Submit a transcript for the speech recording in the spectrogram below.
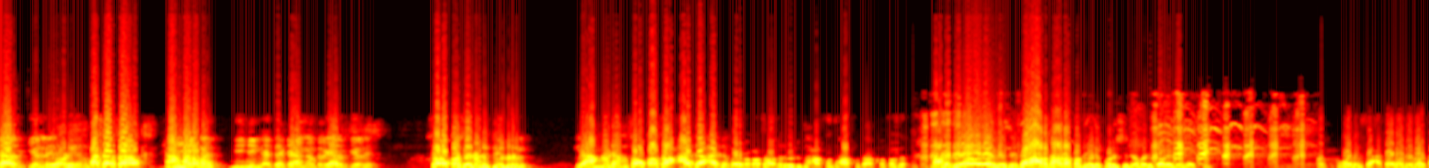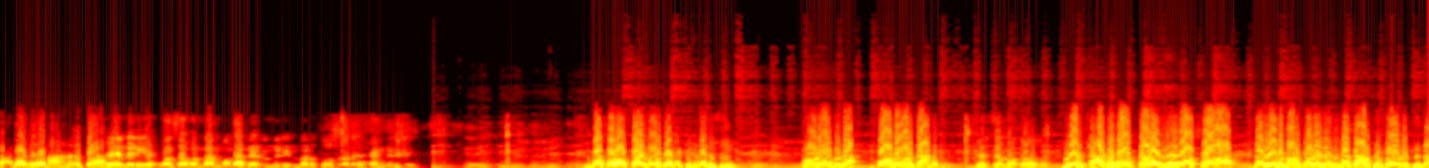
ಯಾರು ಕೇಳಿ? ನೋಡಿ ಹಿಂಗ್ ಮಾತಾಡ್ತಾ. ನೀ ಮಾಡೋದು? ನೀ ಹಿಂಗಂತೆ ಹೆಂಗಂತ ಯಾರು ಕೇಳಿ? ಸಾವಕಾಶ ನಡಿತೀನ್ರಿ ಹೆಂಗ್ ನಡ್ಯಾದ ಸಾವಕಾಶ? ಅಲ್ಲಿ ಅಲ್ಲಿ ಬರ್ಲಕತ್ತ ಅಂದ್ರೆ ಇಲ್ಲಿ ದಾಕು ದಾಕು ದಾಕತ್ತದ ನನಗೆ ಎದಿದ ಅರ್ಧ ಆಡತ್ತದ ಹೇಳಿ ಪರಿಶೀಲನೆ ಹೊಡಿತಾಳೆ ನೀವತ್ತು ನೋಡಿ ಸಾಕಾಗದ ಕಾಲಾಗ ನಾನಪ್ಪ ಏ ನಡಿ ಒಂದ್ಸ ಒಂದ್ ನನ್ ಮುಂದೆ ಅಡ್ಡ ನಡಿ ನಡ ತೋರ್ಸ ನನಗ. ಹೆಂಗ್ ನಡೀತಿ? ಇವತ್ತು ಹೊತ್ತಾಗಿ ನೋಡ್ತೇನೆ. ನಡೆಸಿ ನೋಡ್ ಹೋಗುದ ಹೋದ ಹೊಡ್ತಾಂಗ ಎಷ್ಟ್ ಚಂದ ಹೋಗ್ತಾಳಲ್ಲ ಏನ್ ಚಂದ ಹೋಗ್ತಾಳ? ಏ ಅಪ್ಪ ನಾವೇನು ಮಾಡ್ಕೊಂಡ ಎದಿ ನಾ ಕಾರ್ ಕೊಡ್ತಾವ ಅನ್ನತ್ತಿನ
